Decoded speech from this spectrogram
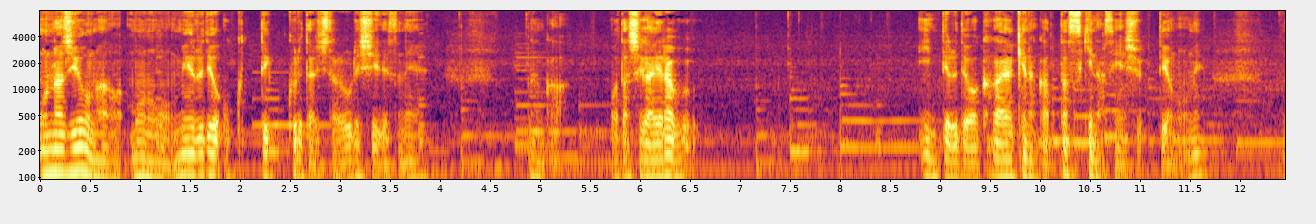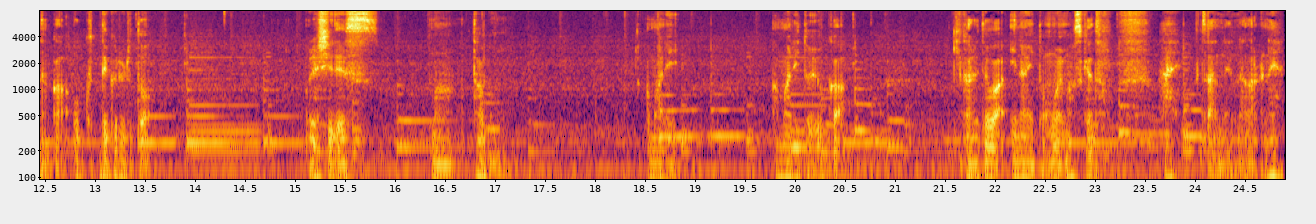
同じようなものをメールで送ってくれたりしたら嬉しいですね。なんか私が選ぶインテルでは輝けなかった好きな選手っていうのをねなんか送ってくれると嬉しいです。まあ多分というか聞かれてはいないと思いますけど はい残念ながらね。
